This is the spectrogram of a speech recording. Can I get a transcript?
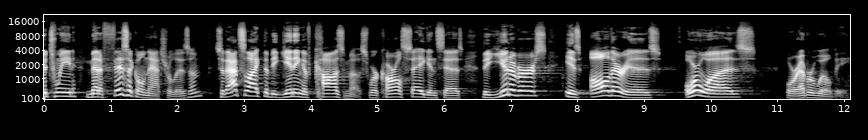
between metaphysical naturalism. So that's like the beginning of cosmos, where Carl Sagan says the universe is all there is, or was, or ever will be.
